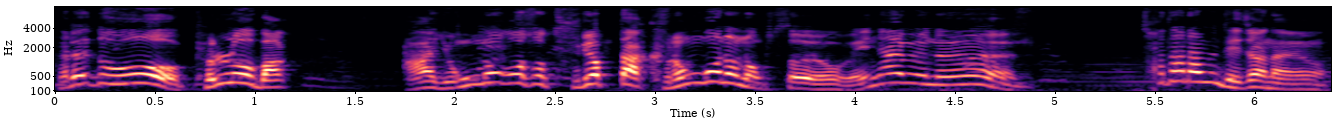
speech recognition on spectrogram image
그래도 별로 막 아, 욕 먹어서 두렵다 그런 거는 없어요. 왜냐면은 차단하면 되잖아요.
